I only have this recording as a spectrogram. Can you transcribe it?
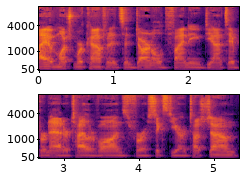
I have much more confidence in Darnold finding Deontay Burnett or Tyler Vaughns for a 60 yard touchdown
